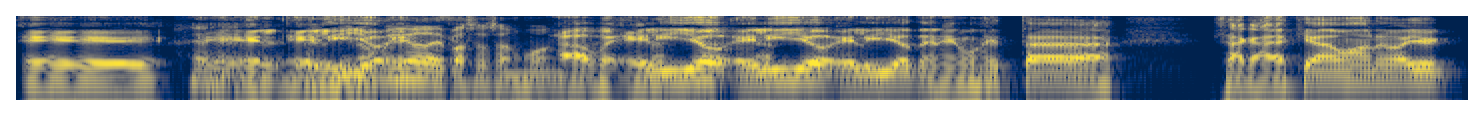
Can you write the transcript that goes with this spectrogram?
Eh, él, él y yo. mío de Paso San Juan. Ah, pues él y yo, él y yo, él y yo tenemos esta. O sea, cada vez que vamos a Nueva York,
